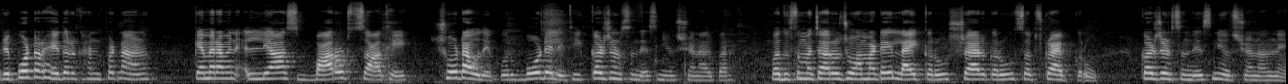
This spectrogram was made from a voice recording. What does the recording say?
રિપોર્ટર હૈદર ખાન પઠાણ, કેમેરામેન ઇલિયાસ બારોટ સાથે છોટાઉદેપુર બોડેલીથી કરજણ સંદેશ ન્યૂઝ ચેનલ પર. વધુ સમાચારો જોવા માટે લાઇક કરો, શેર કરો, સબસ્ક્રાઇબ કરો. કરજણ સંદેશ ન્યૂઝ ચેનલને.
